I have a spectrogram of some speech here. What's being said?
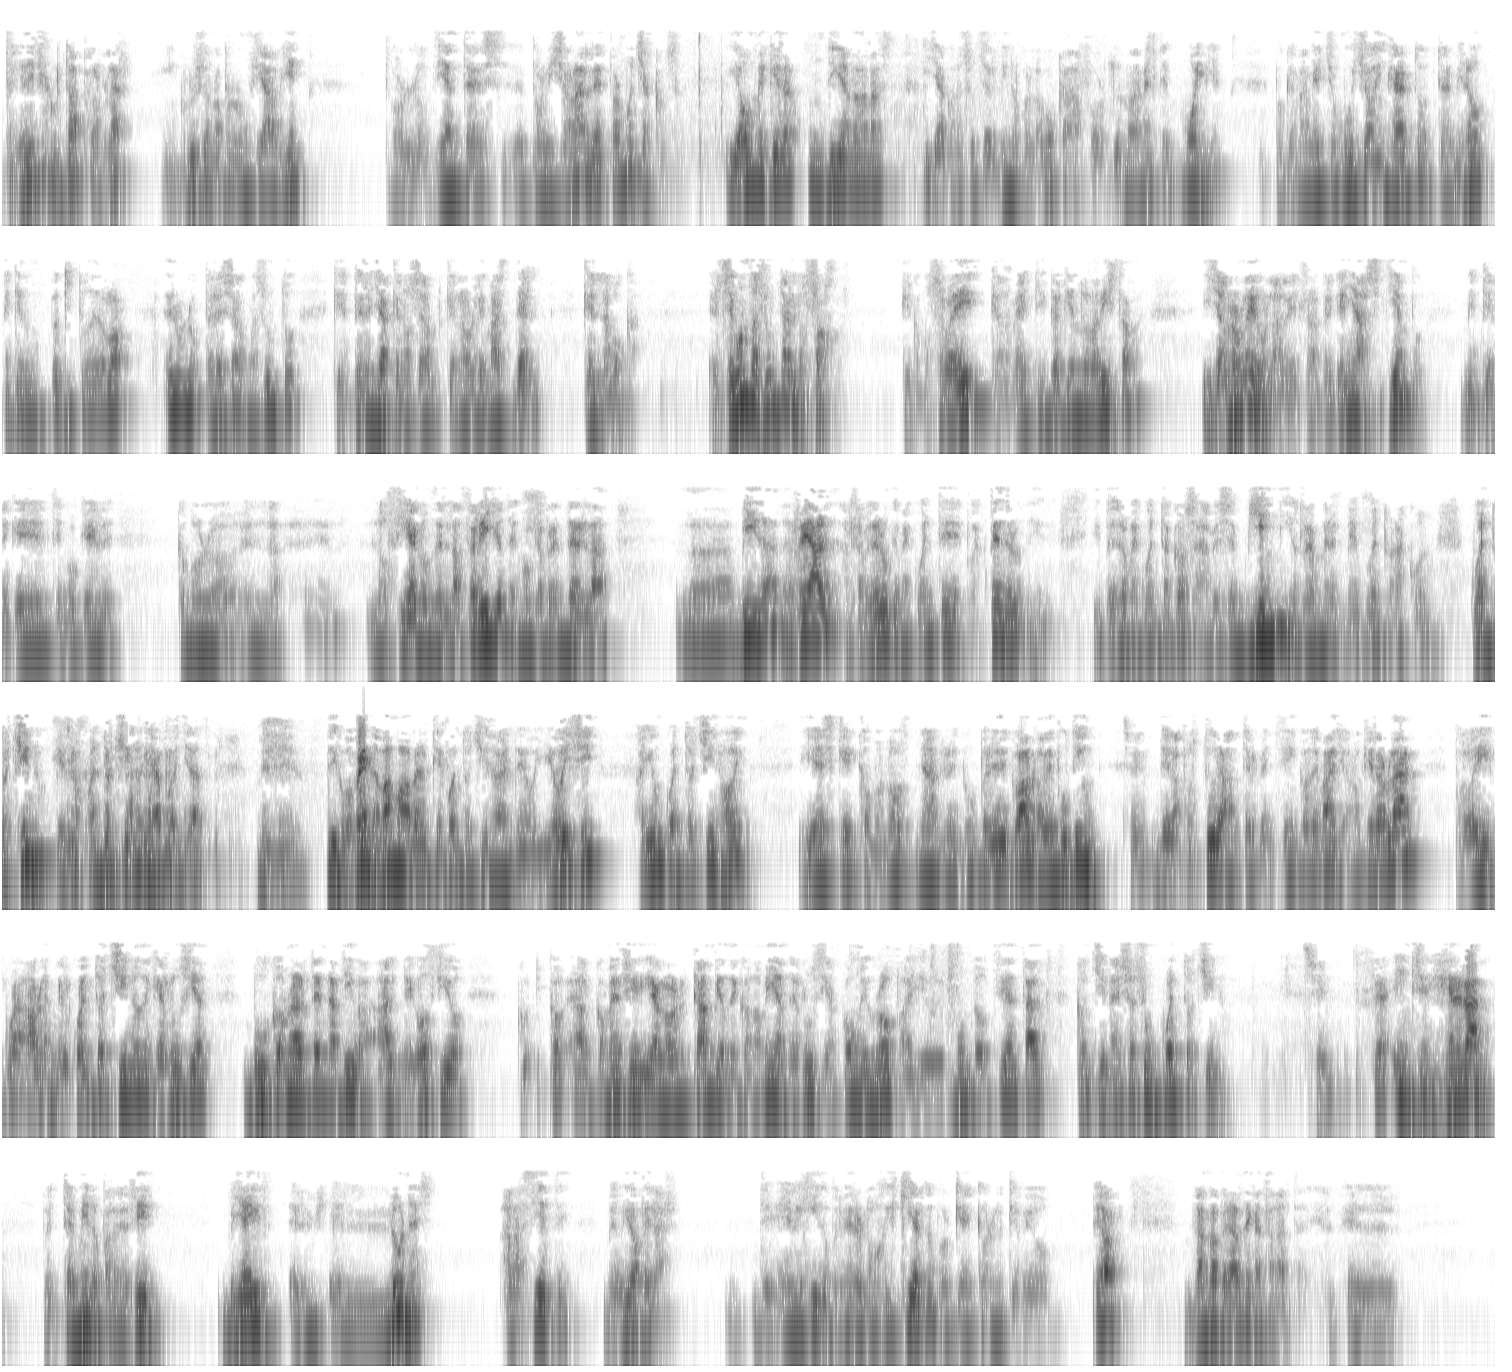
Tenía dificultad para hablar, incluso no pronunciaba bien por los dientes eh, provisionales, por muchas cosas. Y aún me queda un día nada más, y ya con eso termino con la boca, afortunadamente muy bien, porque me han hecho muchos injertos, terminó, me queda un poquito de dolor en uno, pero ese es un asunto que espero ya que no, sea, que no hable más de él, que es la boca. El segundo asunto es los ojos, que como sabéis, cada vez estoy perdiendo la vista y ya no leo la letra pequeña hace tiempo. Me tiene que, tengo que, como lo- el- los ciegos del lazarillo, tengo que aprender la, la vida real a través de lo que me cuente pues Pedro. Y, y Pedro me cuenta cosas a veces bien y otras me, me cuenta unos cu- cuentos chinos. Y en los cuentos chinos ya pues ya me- me- digo, venga, vamos a ver qué cuento chino es el de hoy. Y hoy sí, hay un cuento chino hoy. Y es que como no ya ningún periódico habla de Putin, Sí. de la postura ante el 25 de mayo no quiere hablar, pues hoy hablan del cuento chino de que Rusia busca una alternativa al negocio, al comercio y a los cambios de economía de Rusia con Europa y el mundo occidental con China. Eso es un cuento chino. Sí. En en general, pues termino para decir, voy a ir el, el lunes a las 7, me voy a operar. De- he elegido primero el ojo izquierdo porque es con el que veo peor. Me van a operar de catarata. El, el-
